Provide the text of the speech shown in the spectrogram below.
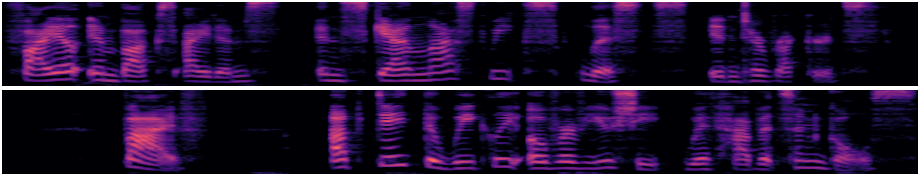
file inbox items, and scan last week's lists into records. 5. Update the weekly overview sheet with habits and goals.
